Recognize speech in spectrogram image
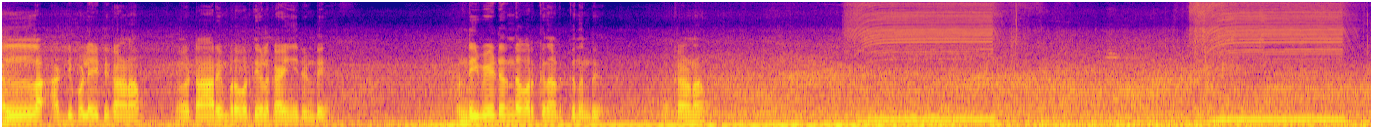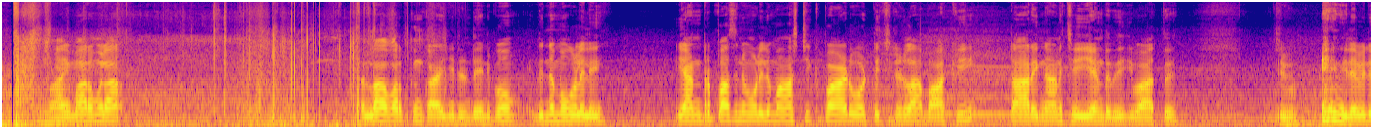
നല്ല അടിപൊളിയായിട്ട് കാണാം. ടാറിങ് പ്രവൃത്തികൾ കഴിഞ്ഞിട്ടുണ്ട്. ഇപ്പം ഡിവൈഡറിന്റെ വർക്ക് നടക്കുന്നുണ്ട്. കാണാം. നായ്മാറുമുല എല്ലാ വർക്കും കഴിഞ്ഞിട്ടുണ്ട്. ഇനിയിപ്പം ഇതിന്റെ മുകളിൽ ഈ അണ്ടർ പാസിന്റെ മുകളിൽ മാസ്റ്റിക് പാഡ് ഒട്ടിച്ചിട്ടുള്ള ബാക്കി ടാറിങ് ആണ് ചെയ്യേണ്ടത് ഈ ഭാഗത്ത്. നിലവിൽ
